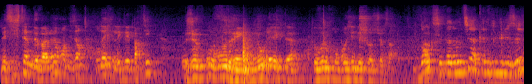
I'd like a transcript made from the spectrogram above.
les systèmes de valeurs en disant, les clés parties, je, on voudrait, nous, électeurs, que vous nous proposiez des choses sur ça. Donc c'est un outil à crédibiliser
